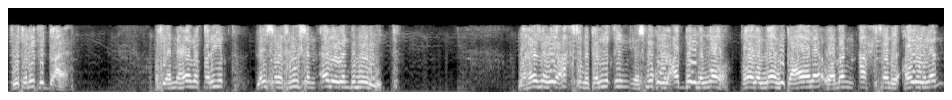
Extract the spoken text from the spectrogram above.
في طريق الدعاء. وفي أن هذا الطريق ليس مفروشا أبدا بالورود وهذا هو أحسن طريق يسلكه العبد إلى الله. قال الله تعالى ومن أحسن قولا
